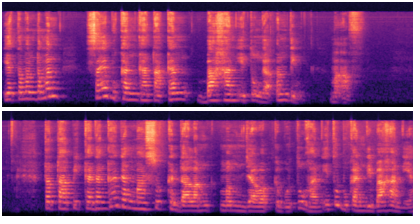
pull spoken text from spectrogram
ya teman-teman, saya bukan katakan bahan itu nggak penting. Maaf. Tetapi kadang-kadang masuk ke dalam menjawab kebutuhan itu bukan di bahan ya.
